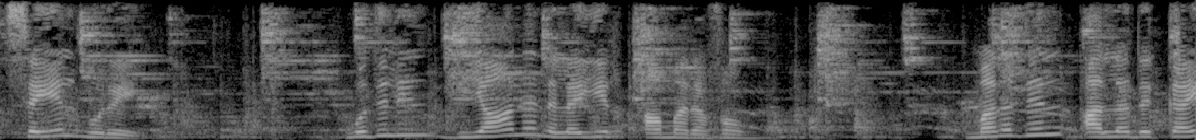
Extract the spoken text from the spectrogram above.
செயல்முறை. முதலில் தியான நிலையில் அமரவும். மனதில் அல்லது கை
